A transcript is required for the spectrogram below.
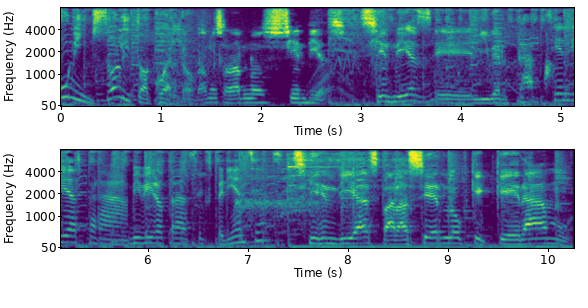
un insólito acuerdo. Vamos a darnos 100 días. 100 días de libertad. 100 días para vivir otras experiencias. 100 días para hacer lo que queramos.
